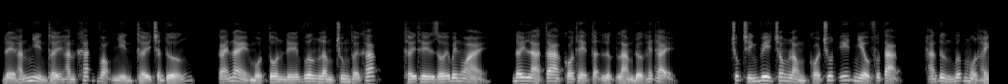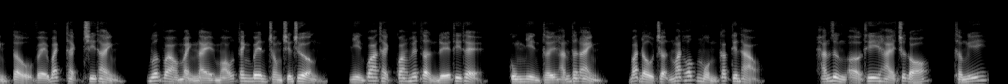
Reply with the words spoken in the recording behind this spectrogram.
để hắn nhìn thấy hắn khát vọng nhìn thấy chân tướng cái này một tôn đế vương lâm trung thời khắc thấy thế giới bên ngoài đây là ta có thể tận lực làm được hết thảy Trúc Chính Vi trong lòng có chút ít nhiều phức tạp, hắn từng bước một hành tẩu về Bách Thạch chi thành, bước vào mảnh này máu tanh bên trong chiến trường, nhìn qua Thạch Quang huyết tẩn đế thi thể, cùng nhìn thấy hắn thân ảnh, bắt đầu trợn mắt hốc mồm các tiên thảo. Hắn dừng ở thi hài trước đó, thầm nghĩ,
